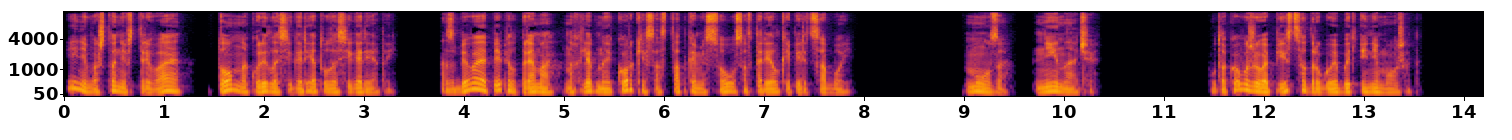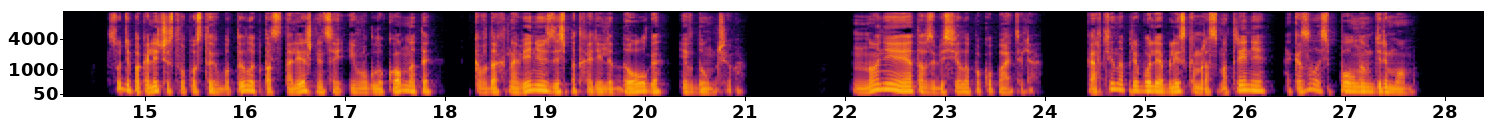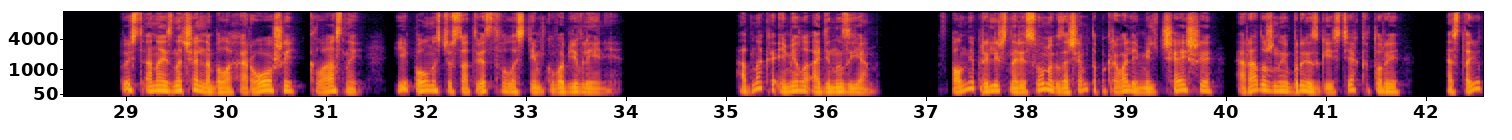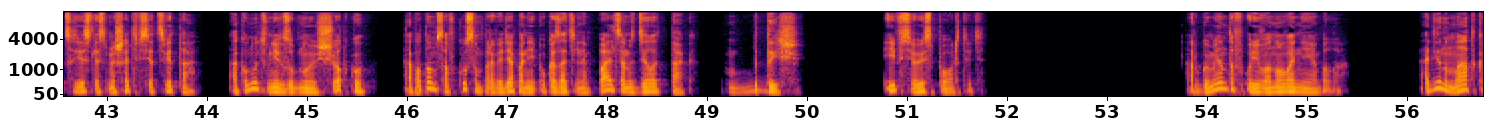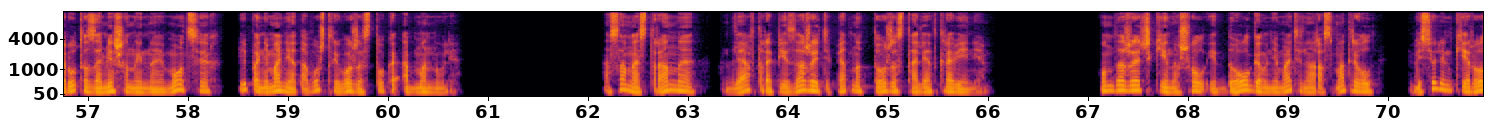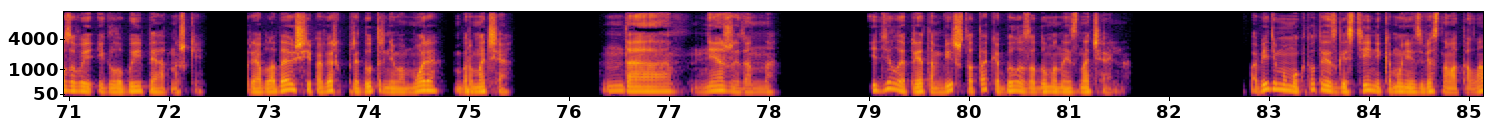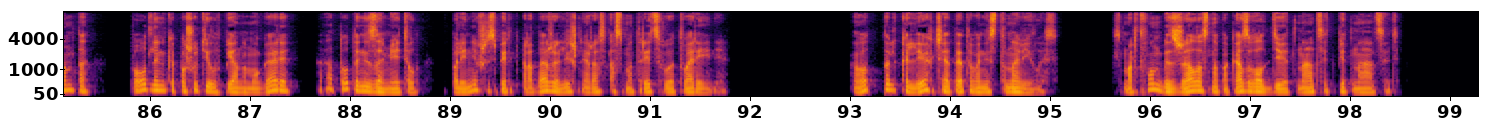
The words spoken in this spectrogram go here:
и, ни во что не встревая, томно курила сигарету за сигаретой, сбивая пепел прямо на хлебные корки с остатками соуса в тарелке перед собой. Муза, не иначе. У такого живописца другой быть и не может. Судя по количеству пустых бутылок под столешницей и в углу комнаты, к вдохновению здесь подходили долго и вдумчиво. Но не это взбесило покупателя. Картина при более близком рассмотрении оказалась полным дерьмом. То есть она изначально была хорошей, классной и полностью соответствовала снимку в объявлении. Однако имела один изъян. Вполне приличный рисунок зачем-то покрывали мельчайшие радужные брызги из тех, которые остаются, если смешать все цвета, окунуть в них зубную щетку, а потом со вкусом, проведя по ней указательным пальцем, сделать так. Бдыщ. И все испортить. Аргументов у Иванова не было. Один мат, круто замешанный на эмоциях и понимание того, что его жестоко обманули. А самое странное, для автора пейзажа эти пятна тоже стали откровением. Он даже очки нашел и долго внимательно рассматривал веселенькие розовые и голубые пятнышки, преобладающие поверх предутреннего моря бормоча. Да, неожиданно. И делая при этом вид, что так и было задумано изначально. По-видимому, кто-то из гостей никому неизвестного таланта подлинно пошутил в пьяном угаре, а тот и не заметил, поленившись перед продажей лишний раз осмотреть свое творение. Вот только легче от этого не становилось. Смартфон безжалостно показывал 19.15.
